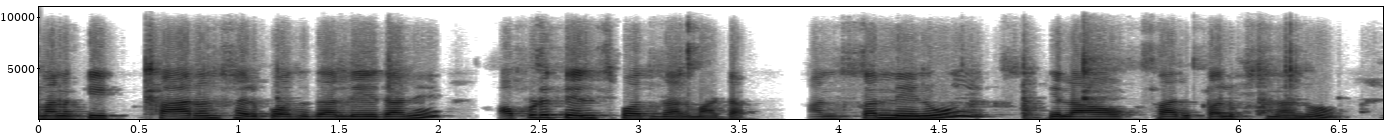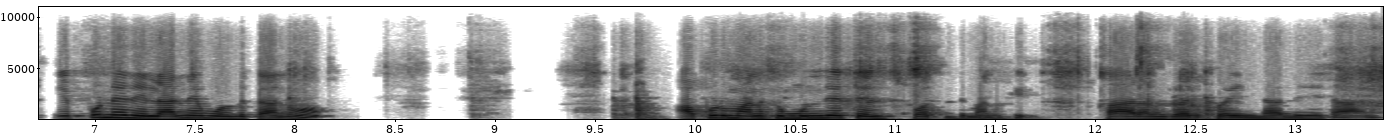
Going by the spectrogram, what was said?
మనకి కారం సరిపోతుందా లేదా అని అప్పుడే తెలిసిపోతుంది అనమాట అందుకని నేను ఇలా ఒకసారి కలుపుతున్నాను. ఎప్పుడు నేను ఇలానే వండుతాను. అప్పుడు మనకు ముందే తెలిసిపోతుంది మనకి కారం సరిపోయిందా లేదా అని.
